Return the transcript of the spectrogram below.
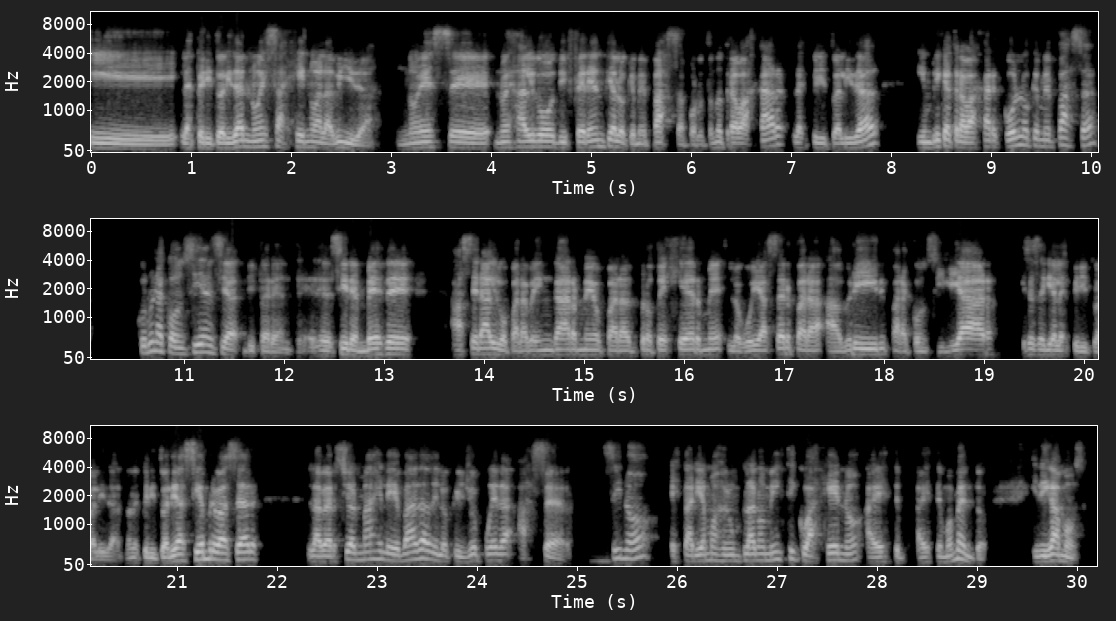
Y la espiritualidad no es ajeno a la vida, no es, eh, no es algo diferente a lo que me pasa. Por lo tanto, trabajar la espiritualidad implica trabajar con lo que me pasa con una conciencia diferente. Es decir, en vez de hacer algo para vengarme o para protegerme, lo voy a hacer para abrir, para conciliar. Esa sería la espiritualidad. La espiritualidad siempre va a ser la versión más elevada de lo que yo pueda hacer. Si no, estaríamos en un plano místico ajeno a este, a este momento. Y digamos,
